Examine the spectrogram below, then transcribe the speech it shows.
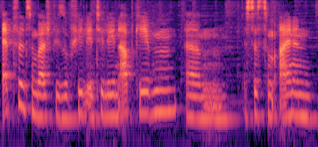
Äpfel zum Beispiel so viel Ethylen abgeben, ähm, ist das zum einen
